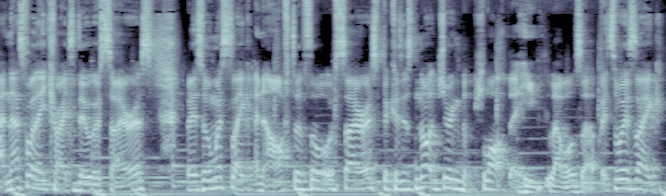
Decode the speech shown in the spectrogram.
and that's why they tried to do it with Cyrus. But it's almost like an afterthought with Cyrus because it's not during the plot that he levels up. It's always like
